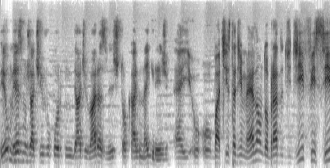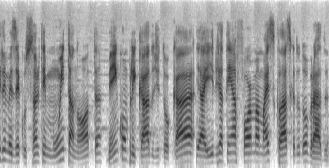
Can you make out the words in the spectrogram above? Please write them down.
eu mesmo já tive oportunidade várias vezes de tocar ele na igreja. É, e o, o Batista de Mello é um dobrado de dificílima execução, ele tem muita nota, bem complicado de tocar, e aí ele já tem a forma mais clássica do dobrado.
